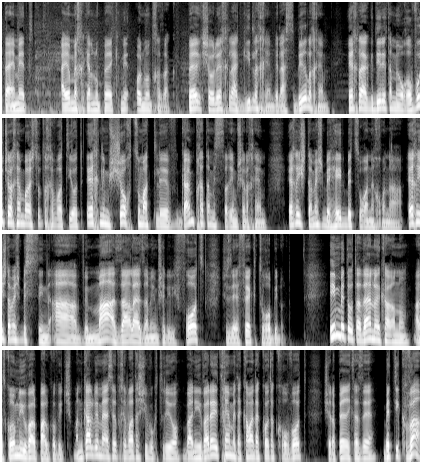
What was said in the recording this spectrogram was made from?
את האמת, היום מחכה לנו פרק מאוד מאוד חזק. פרק שהולך להגיד לכם ולהסביר לכם איך להגדיל את המעורבות שלכם ברשתות החברתיות, איך למשוך תשומת לב, גם מבחינת המסרים שלכם, איך להשתמש בהייט בצורה נכונה, איך להשתמש בשנאה, ומה עזר ליזמים שלי לפרוץ, שזה אפקט רובינות. אם בטעות עדיין לא הכרנו, אז קוראים לי יובל פלקוביץ', מנכ"ל ומייסד חברת השיווק טריו, ואני אבלה איתכם את הכמה דקות הקרובות של הפרק הזה, בתקווה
